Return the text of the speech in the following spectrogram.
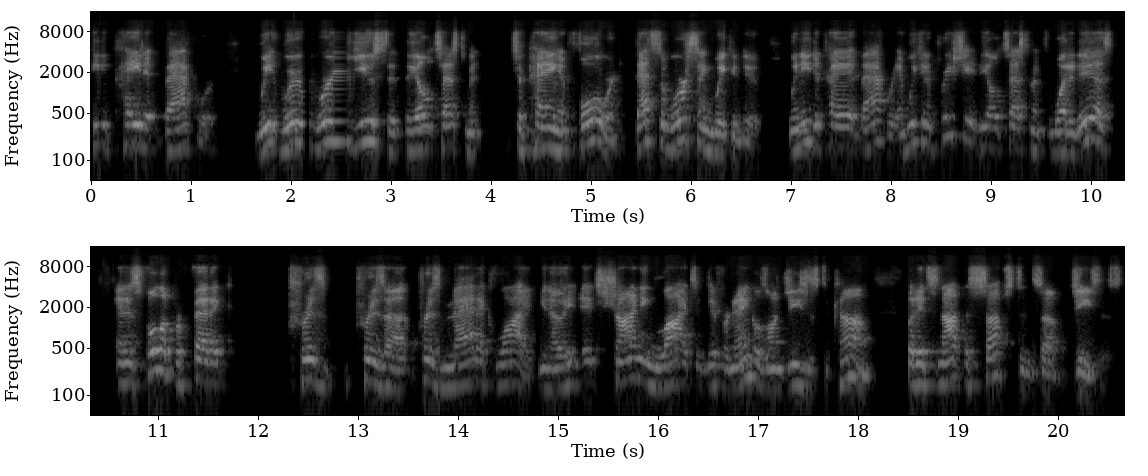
he paid it backward. We, we're, we're used to the Old Testament to paying it forward. That's the worst thing we can do. We need to pay it backward. And we can appreciate the Old Testament for what it is, and it's full of prophetic pris, pris, uh, prismatic light. You know, it, it's shining lights at different angles on Jesus to come, but it's not the substance of Jesus.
